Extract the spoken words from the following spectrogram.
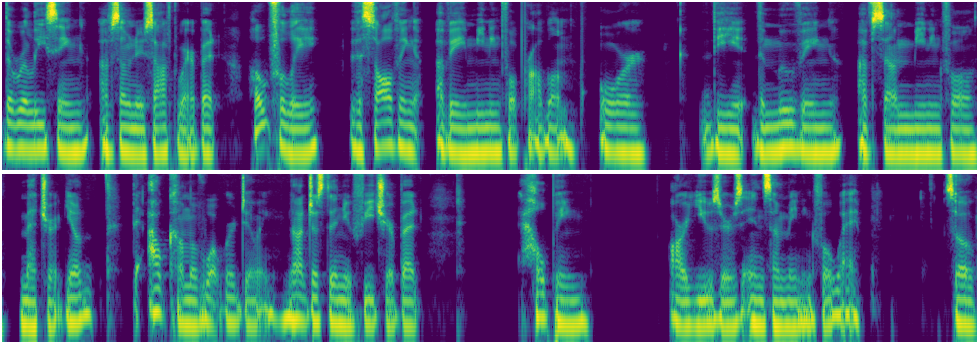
the releasing of some new software, but hopefully the solving of a meaningful problem or the the moving of some meaningful metric you know the outcome of what we're doing not just a new feature but helping our users in some meaningful way. So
